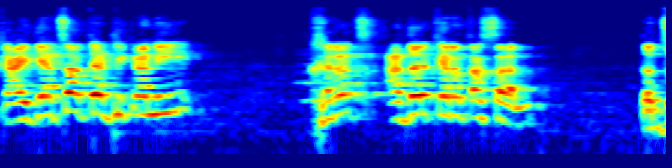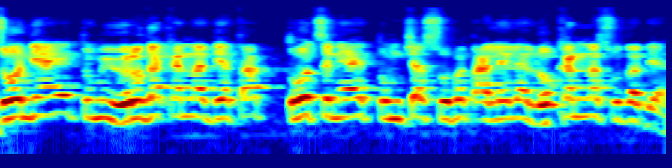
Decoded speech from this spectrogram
कायद्याचा त्या ठिकाणी खरंच आदर करत असाल तर जो न्याय तुम्ही विरोधकांना देता तोच न्याय तुमच्यासोबत आलेल्या लोकांना सुद्धा द्या.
